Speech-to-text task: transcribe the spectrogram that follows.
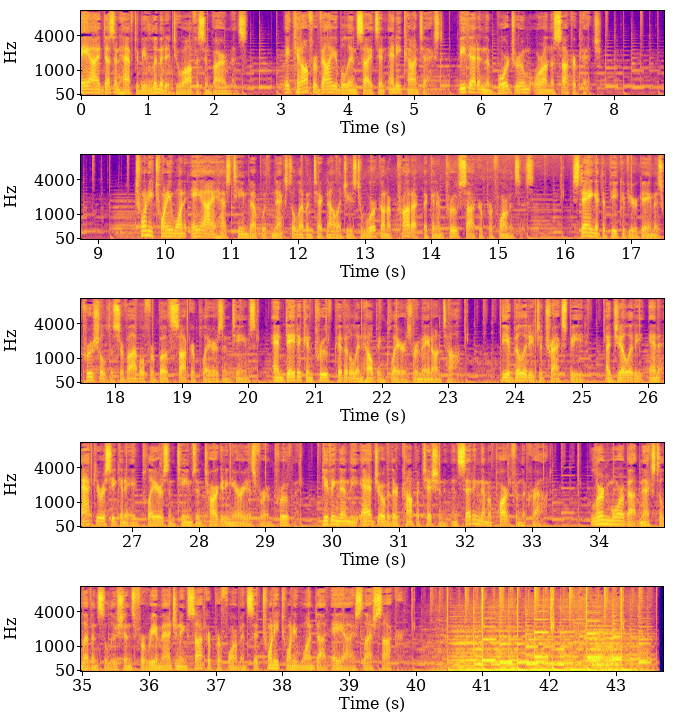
AI doesn't have to be limited to office environments. It can offer valuable insights in any context, be that in the boardroom or on the soccer pitch. 2021 AI has teamed up with Next 11 Technologies to work on a product that can improve soccer performances. Staying at the peak of your game is crucial to survival for both soccer players and teams, and data can prove pivotal in helping players remain on top. The ability to track speed, agility, and accuracy can aid players and teams in targeting areas for improvement, giving them the edge over their competition and setting them apart from the crowd. Learn more about Next 11 solutions for reimagining soccer performance at 2021.ai/soccer.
